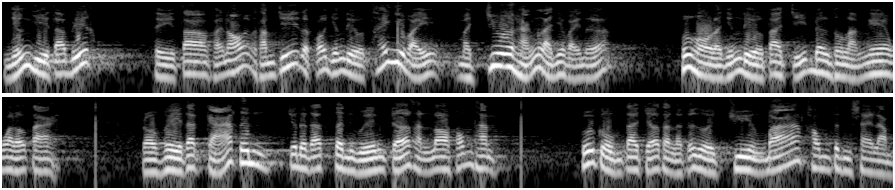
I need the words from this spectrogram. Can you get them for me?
Những gì ta biết thì ta phải nói, và thậm chí là có những điều thấy như vậy mà chưa hẳn là như vậy nữa. Huống hồ là những điều ta chỉ đơn thuần là nghe qua lỗ tai. Rồi vì ta cả tin, cho nên đã tình nguyện trở thành lo phóng thanh. Cuối cùng ta trở thành là cái người truyền bá thông tin sai lầm,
